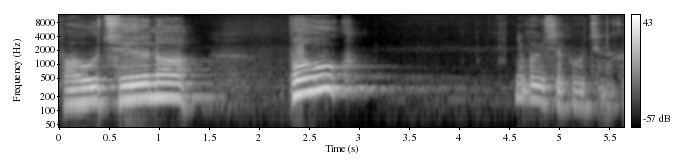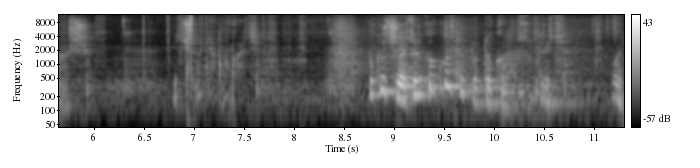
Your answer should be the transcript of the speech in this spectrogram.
Паутина! Паук! Не боюсь я паутины, короче. Вечно не пугать. Выключатель какой-то тут только, смотрите. Ой,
